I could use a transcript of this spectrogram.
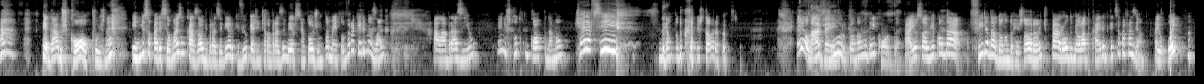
Ah, pegaram os copos, né? E nisso apareceu mais um casal de brasileiro que viu que a gente era brasileiro, sentou junto também. Então virou aquele mesão. Ah lá, Brasil. Eles tudo com copo na mão. xerefsis! Dentro do restaurante. Eu Lá, juro que eu não me dei conta. Aí eu só vi quando a filha da dona do restaurante parou do meu lado, Karen, o que, que você tá fazendo? Aí eu, oi?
